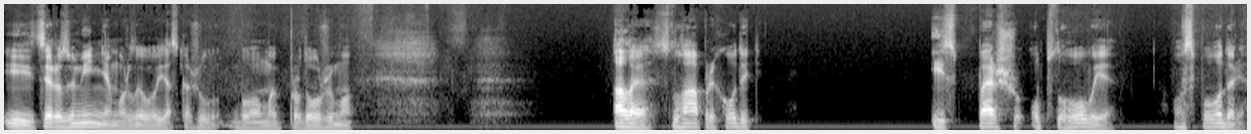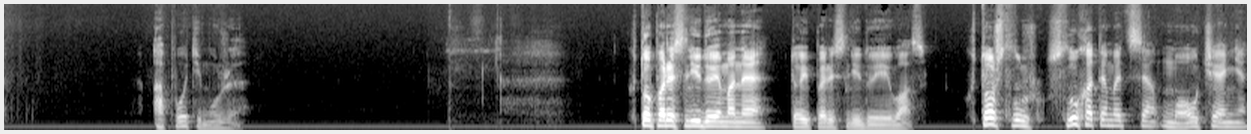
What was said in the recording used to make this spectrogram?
І це розуміння, можливо, я скажу, бо ми продовжимо. Але слуга приходить і спершу обслуговує господаря, а потім уже. Хто переслідує мене, той переслідує і вас. Хто ж слухатиметься мовчання,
